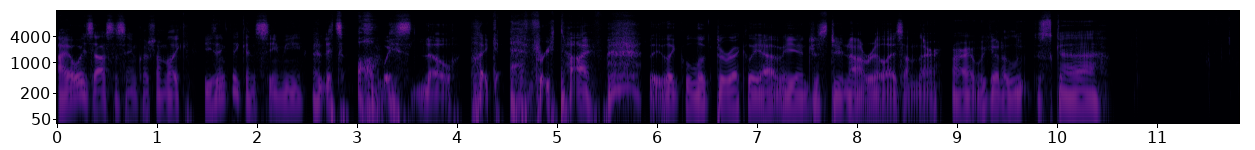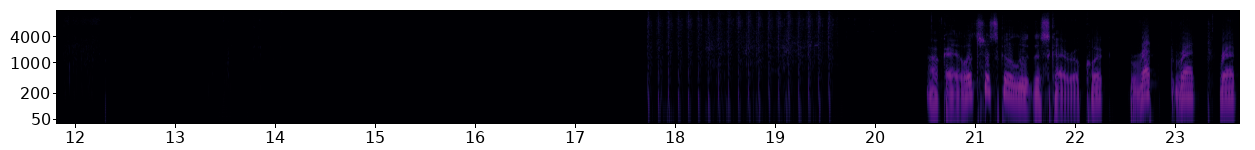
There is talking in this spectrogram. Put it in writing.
I always ask the same question. I'm like, do you think they can see me? And it's always no. Like every time. They like look directly at me and just do not realize I'm there. Alright, we gotta loot this guy. Okay, let's just go loot this guy real quick. Rat, rat, rat,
